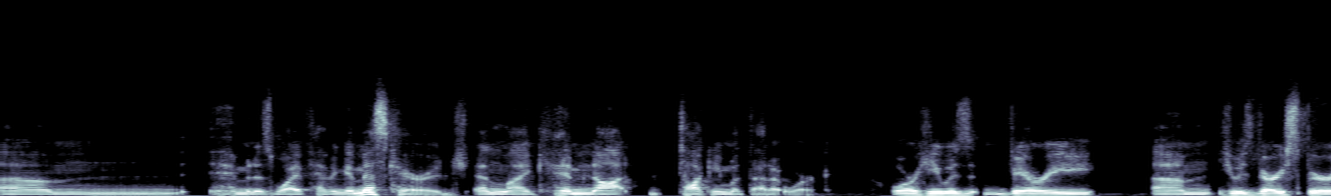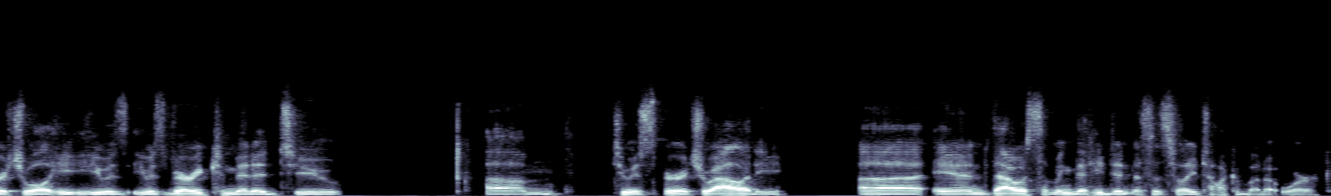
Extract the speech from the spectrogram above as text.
um, him and his wife having a miscarriage, and like him not talking about that at work, or he was very um, he was very spiritual. He he was he was very committed to um, to his spirituality, uh, and that was something that he didn't necessarily talk about at work.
